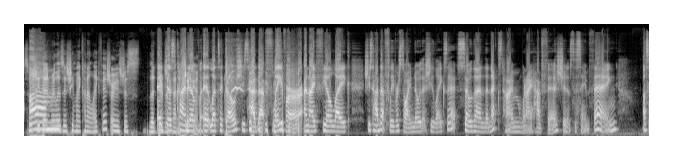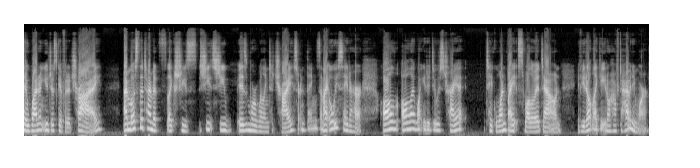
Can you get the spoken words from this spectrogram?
So she then Um, realizes she might kind of like fish, or it's just the it just kind, kind of of, it lets it go she's had that flavor and i feel like she's had that flavor so i know that she likes it so then the next time when i have fish and it's the same thing i'll say why don't you just give it a try and most of the time it's like she's she she is more willing to try certain things and i always say to her all all i want you to do is try it take one bite, swallow it down. If you don't like it, you don't have to have any more.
